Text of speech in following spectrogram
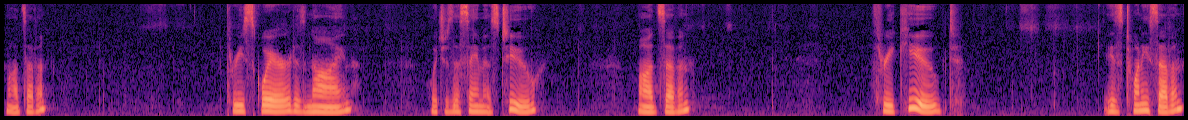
mod 7. 3 squared is 9, which is the same as 2 mod 7. 3 cubed is 27.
